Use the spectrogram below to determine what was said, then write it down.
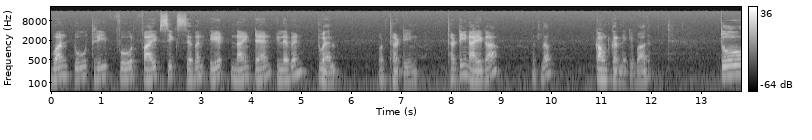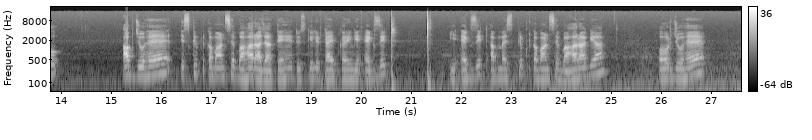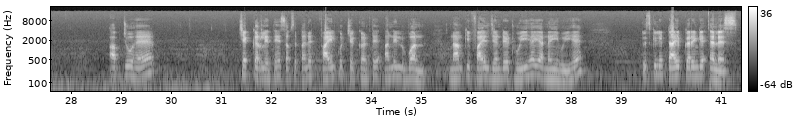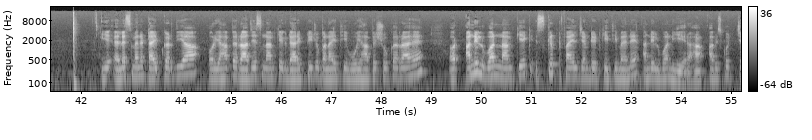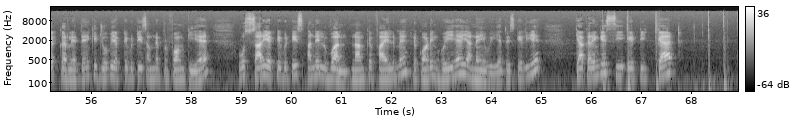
one two three four five six seven eight nine ten eleven twelve और थर्टीन थर्टीन आएगा मतलब काउंट करने के बाद. तो अब जो है स्क्रिप्ट कमांड से बाहर आ जाते हैं तो इसके लिए टाइप करेंगे एग्जिट ये एग्जिट अब मैं स्क्रिप्ट कमांड से बाहर आ गया. और जो है, अब जो है चेक कर लेते हैं। सबसे पहले फ़ाइल को चेक करते हैं। अनिल वन, नाम की फ़ाइल जनरेट हुई है या नहीं हुई है? तो इसके लिए टाइप करेंगे एल एस ये एल एस मैंने टाइप कर दिया और यहाँ पे राजेश नाम की एक डायरेक्टरी जो बनाई थी, वो यहाँ पे शो कर रहा है। और अनिल वन नाम की एक स्क्रिप्ट फ़ाइल जनरेट की थी मैंने, अनिल वन ये रहा। अब इसको चेक कर लेते हैं कि जो भी एक्टिविटीज़ हमने परफॉर्म की है, वो सारी एक्टिविटीज़ अनिल वन नाम के फ़ाइल में रिकॉर्डिंग हुई है या नहीं हुई है। तो इसके लिए क्या करेंगे? C A T cat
